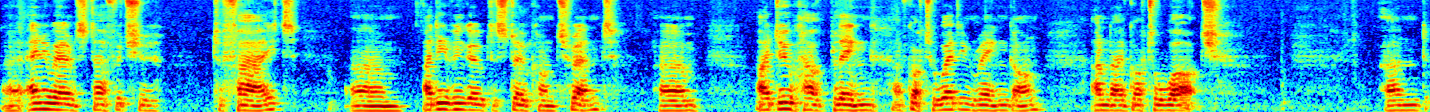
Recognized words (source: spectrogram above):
uh, anywhere in Staffordshire to fight. Um, I'd even go to Stoke-on-Trent. Um, I do have bling. I've got a wedding ring on and I've got a watch and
